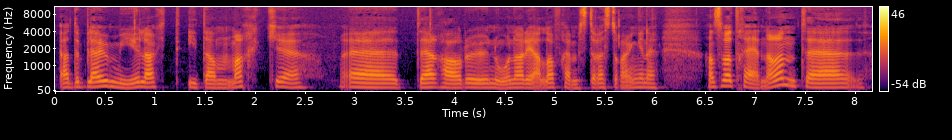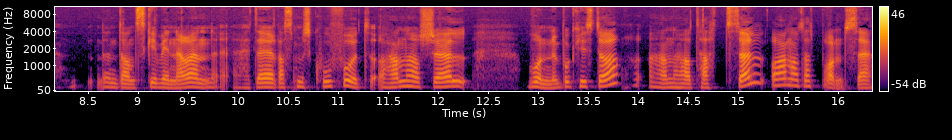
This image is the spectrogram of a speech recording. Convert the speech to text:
Ja, det ble jo mye lagt i Danmark. Eh, der har du noen av de aller fremste restaurantene. Han som var treneren til den danske vinneren, heter Rasmus Kofod, og han har sjøl vunnet på Custor. Han har tatt sølv, og han har tatt bronse.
